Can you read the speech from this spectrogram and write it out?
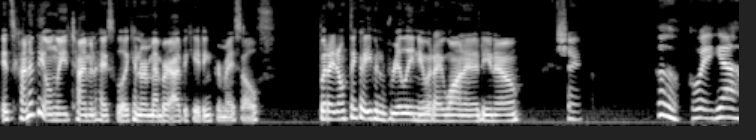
it's kind of the only time in high school I can remember advocating for myself. But I don't think I even really knew what I wanted. You know. Sure. Oh boy, yeah.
